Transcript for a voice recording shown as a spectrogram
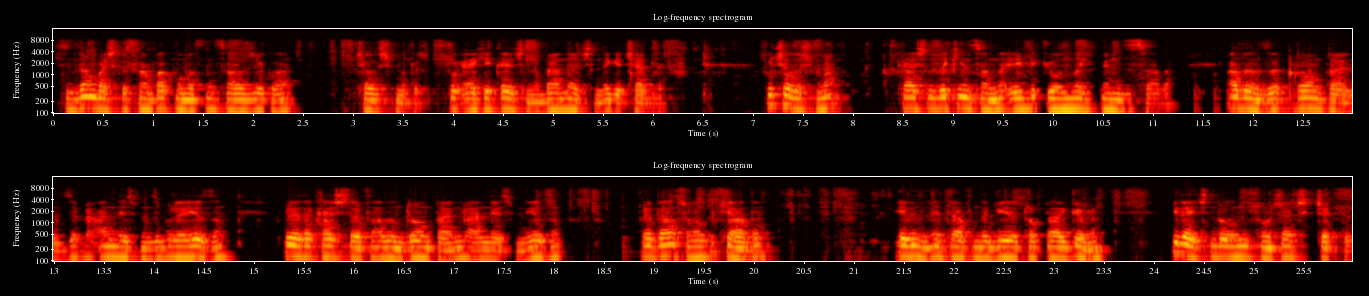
sizden başkasına bakmamasını sağlayacak olan çalışmadır. Bu erkekler için de bayanlar için de geçerli. Bu çalışma karşınızdaki insanla evlilik yoluna gitmenizi sağlar. Adınızı, doğum tarihinizi ve anne isminizi buraya yazın. Buraya da karşı tarafın adını, doğum tarihini ve anne ismini yazın. Ve daha sonra bu kağıdı evinizin etrafında bir yere toprağa gömün. Bir ay içinde olumlu sonuçlar çıkacaktır.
